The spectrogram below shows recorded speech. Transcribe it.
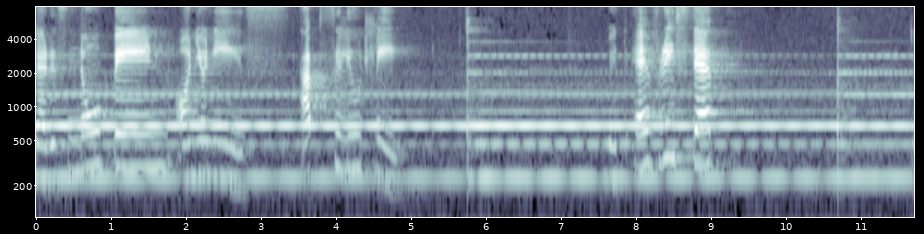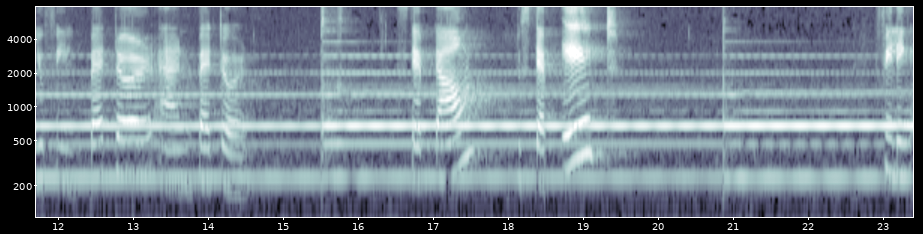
there is no pain on your knees. Absolutely. With every step, you feel better and better. Step down to step 8. Feeling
